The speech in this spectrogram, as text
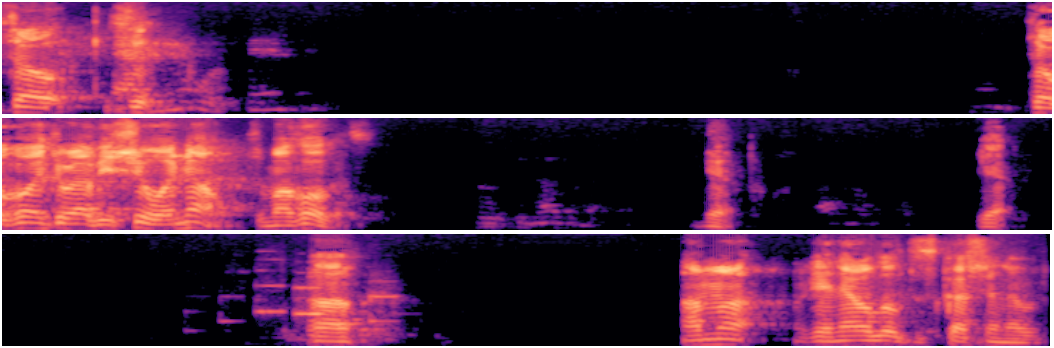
So, so, so going to Rabbi Yeshua, no, to Malchogas. Yeah. Yeah. Uh, I'm not, okay, now a little discussion of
